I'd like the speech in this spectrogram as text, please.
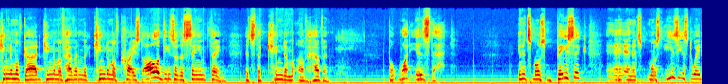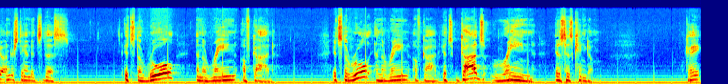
kingdom of God, kingdom of heaven, the kingdom of Christ, all of these are the same thing. It's the kingdom of heaven. But what is that? In its most basic and its most easiest way to understand it's this. It's the rule and the reign of God. It's the rule and the reign of God. It's God's reign is his kingdom. Okay?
